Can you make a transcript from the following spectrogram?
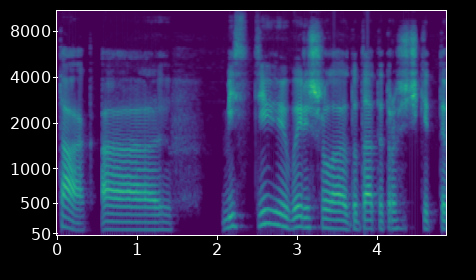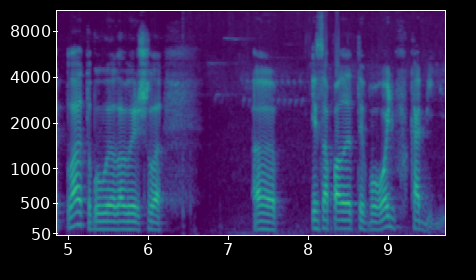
Так, а... Місті вирішила додати трошечки тепла, тому вона вирішила е, і запалити вогонь в каміні.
